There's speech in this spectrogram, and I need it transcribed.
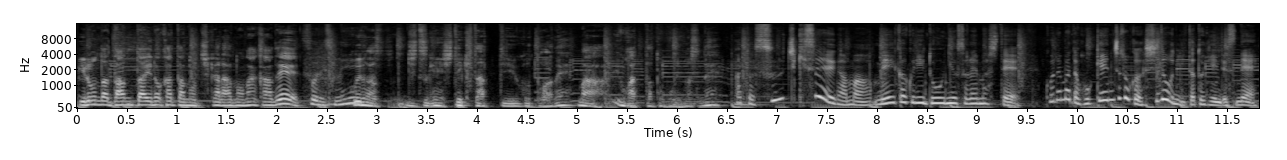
いろんな団体の方の力の中でそうです、ね、こういうのが実現してきたっていうことはねまあ良かったと思いますね。あと数値規制がまあ明確に導入されましてこれまで保健所とか指導に行った時にですね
